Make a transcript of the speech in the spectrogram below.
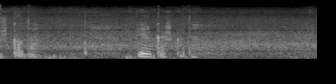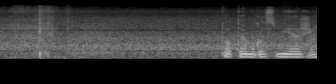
Szkoda. Wielka szkoda. Potem go zmierzę.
